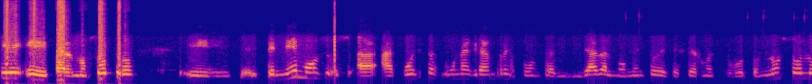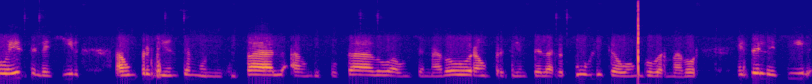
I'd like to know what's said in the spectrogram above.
que eh, para nosotros eh, tenemos a, a, cuestas una gran responsabilidad al momento de ejercer nuestro voto. No solo es elegir a un presidente municipal, a un diputado, a un senador, a un presidente de la República o a un gobernador, es elegir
